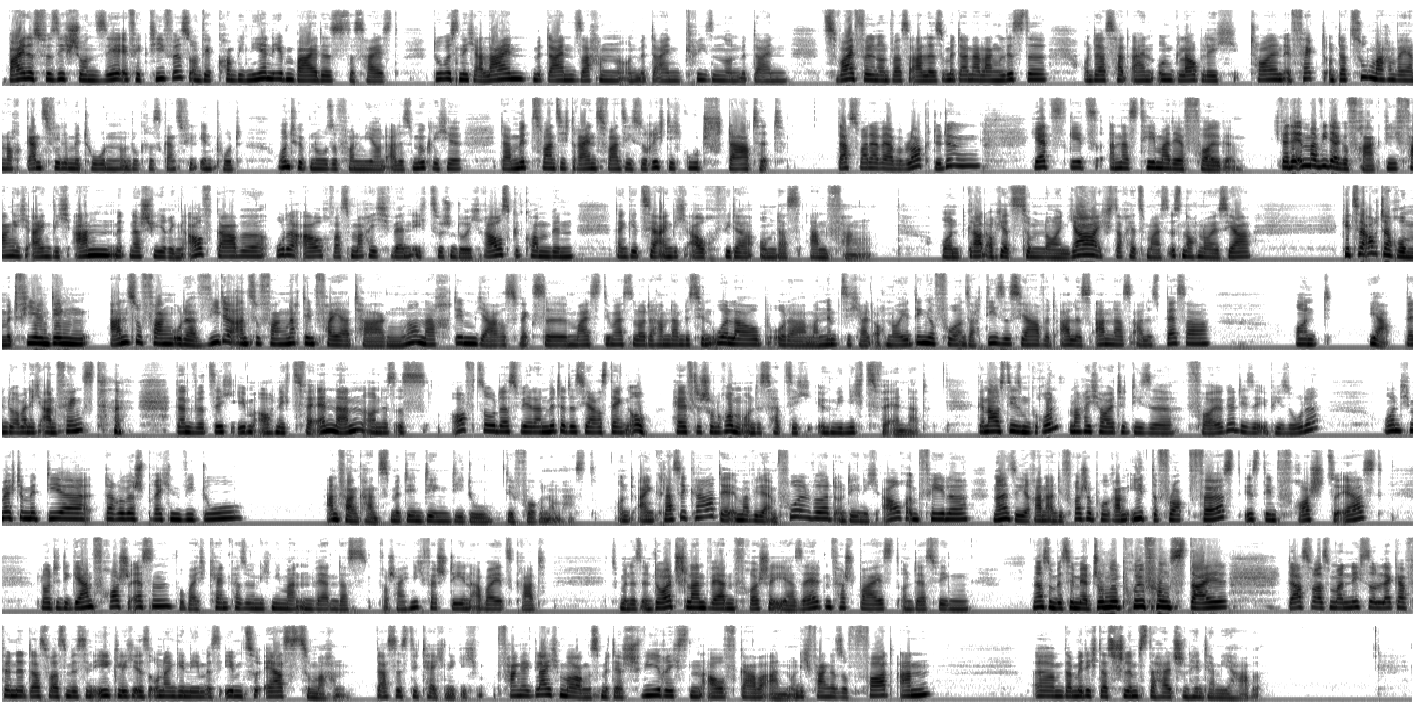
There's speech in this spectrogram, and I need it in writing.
beides für sich schon sehr effektiv ist und wir kombinieren eben beides. Das heißt, du bist nicht allein mit deinen Sachen und mit deinen Krisen und mit deinen Zweifeln und was alles und mit deiner langen Liste und das hat einen unglaublich tollen Effekt und dazu machen wir ja noch ganz viele Methoden und du kriegst ganz viel Input und Hypnose von mir und alles Mögliche, damit 2023 so richtig gut startet. Das war der Werbeblock. Jetzt geht's an das Thema der Folge. Ich werde immer wieder gefragt, wie fange ich eigentlich an mit einer schwierigen Aufgabe oder auch, was mache ich, wenn ich zwischendurch rausgekommen bin. Dann geht's ja eigentlich auch wieder um das Anfangen. Und gerade auch jetzt zum neuen Jahr, ich sage jetzt mal, es ist noch neues Jahr, geht's ja auch darum, mit vielen Dingen anzufangen oder wieder anzufangen nach den Feiertagen, ne, nach dem Jahreswechsel. Meist, die meisten Leute haben da ein bisschen Urlaub oder man nimmt sich halt auch neue Dinge vor und sagt, dieses Jahr wird alles anders, alles besser. Und ja, wenn du aber nicht anfängst, dann wird sich eben auch nichts verändern. Und es ist oft so, dass wir dann Mitte des Jahres denken, oh, Hälfte schon rum und es hat sich irgendwie nichts verändert. Genau aus diesem Grund mache ich heute diese Folge, diese Episode. Und ich möchte mit dir darüber sprechen, wie du anfangen kannst mit den Dingen, die du dir vorgenommen hast. Und ein Klassiker, der immer wieder empfohlen wird und den ich auch empfehle, ne, sie ran an die Frösche-Programm Eat the Frog First, ist den Frosch zuerst. Leute, die gern Frosch essen, wobei ich kenne persönlich niemanden, werden das wahrscheinlich nicht verstehen, aber jetzt gerade, zumindest in Deutschland, werden Frösche eher selten verspeist und deswegen, na, so ein bisschen mehr Dschungelprüfungsstyle. Das, was man nicht so lecker findet, das, was ein bisschen eklig ist, unangenehm ist, eben zuerst zu machen. Das ist die Technik. Ich fange gleich morgens mit der schwierigsten Aufgabe an und ich fange sofort an, ähm, damit ich das Schlimmste halt schon hinter mir habe.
